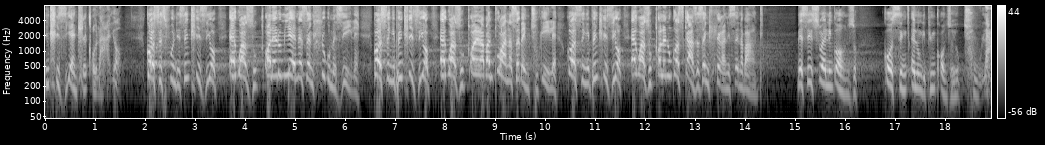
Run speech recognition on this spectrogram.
inhliziyo enhle exolayo Nkosi sifundise inhliziyo ekwazi ukuxolela umyeni esengihlukumezile. Nkosi ngipha inhliziyo ekwazi ukuxolela abantwana sebengithukile. Nkosi ngipha inhliziyo ekwazi ukuxolela unkosikazi esengihlekanise nabantu. Besiswela inkonzo. Nkosi ngicela ungiphe inkonzo yokuthula.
